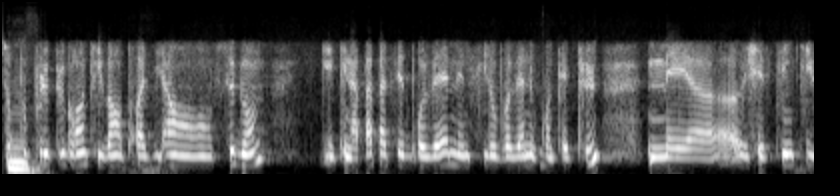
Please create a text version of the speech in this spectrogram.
Surtout Mhm. pour le plus grand qui va en, troisi- en seconde et qui n'a pas passé de brevet, même si le brevet ne comptait plus. Mais euh, j'estime qu'il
